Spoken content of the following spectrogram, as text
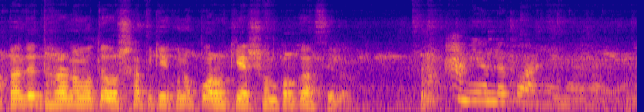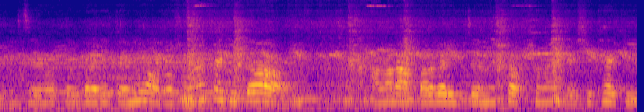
আপনাদের ধারণা মতো ওর সাথে কি কোনো পরকীয়ার সম্পর্ক আছিল? আমি হলে পারব না ভাই। আমি যেহেতু বাড়িতে আমি অত সময় থাকি তো। আমার আব্বার বাড়ির জন্য সবসময় বেশি থাকি।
